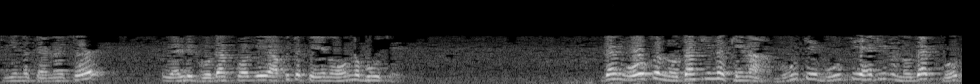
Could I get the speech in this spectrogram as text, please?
කියන තැනට වැලි ගොඩක් වගේ අපිට පේන ඕන භූතේ. දැන් ඕක නොදකින්න කෙනා භූතේ භූතේ හැටියට නොදක්කොත්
